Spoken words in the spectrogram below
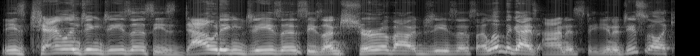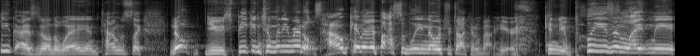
he's challenging Jesus, he's doubting Jesus, he's unsure about Jesus. I love the guy's honesty. You know, Jesus is all like, you guys know the way. And Thomas is like, nope, you speak in too many riddles. How can I possibly know what you're talking about here? can you please enlighten me?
